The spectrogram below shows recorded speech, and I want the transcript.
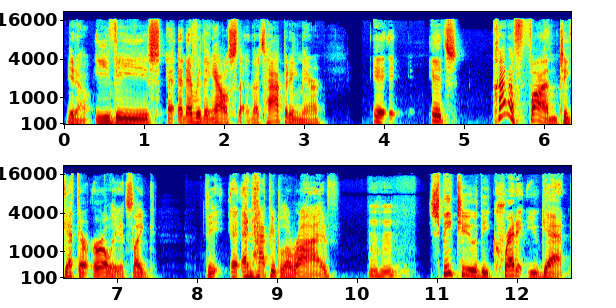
you know, EVs, and everything else that, that's happening there. It, it, it's kind of fun to get there early. It's like the and have people arrive. Mm-hmm. Speak to the credit you get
